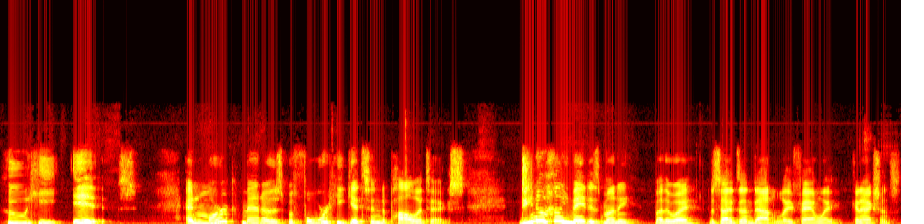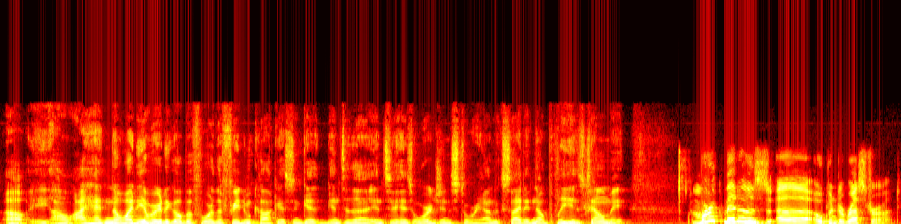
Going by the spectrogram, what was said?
who he is. And Mark Meadows, before he gets into politics, do you know how he made his money, by the way, besides undoubtedly family connections? Oh, oh, I had no idea we are going to go before the Freedom Caucus and get into the into his origin story. I'm excited. No, please tell me. Mark Meadows uh, opened a restaurant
